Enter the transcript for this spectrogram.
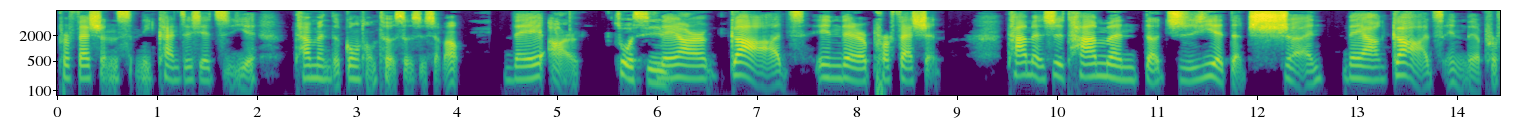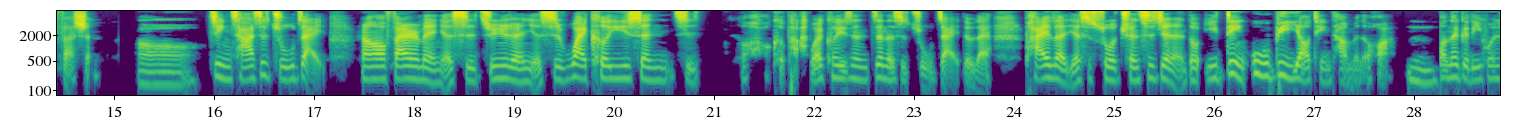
professions，你看这些职业，他们的共同特色是什么？They are 作息，They are gods in their profession。他们是他们的职业的神。They are gods in their profession。哦，警察是主宰，然后 fireman 也是，军人也是，外科医生是，哦，好可怕！外科医生真的是主宰，对不对？Pilot 也是说，全世界人都一定务必要听他们的话。嗯，那个离婚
